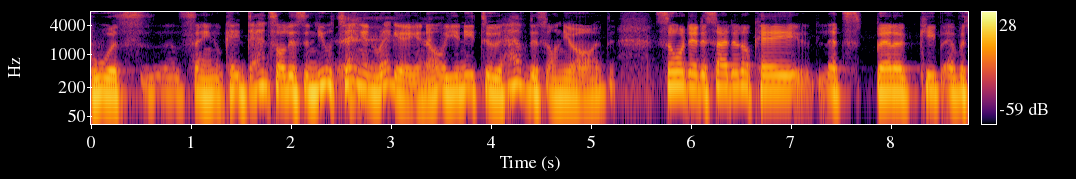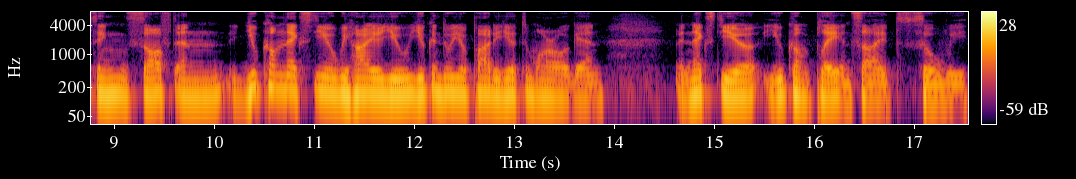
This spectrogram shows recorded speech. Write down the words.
who was uh, saying, okay, dancehall is the new thing in reggae. You know, you need to have this on your. So they decided, okay, let's better keep everything soft, and you come next year, we hire you. You can do your party here tomorrow again and next year you come play inside so we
